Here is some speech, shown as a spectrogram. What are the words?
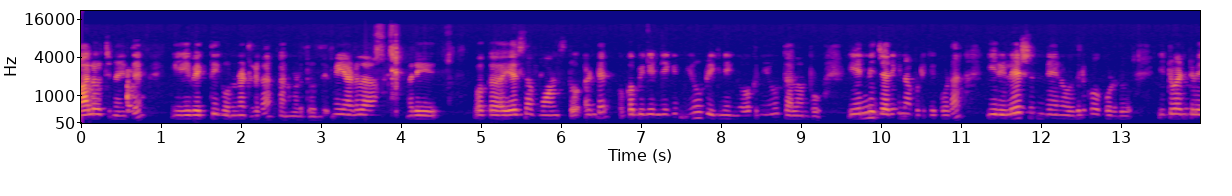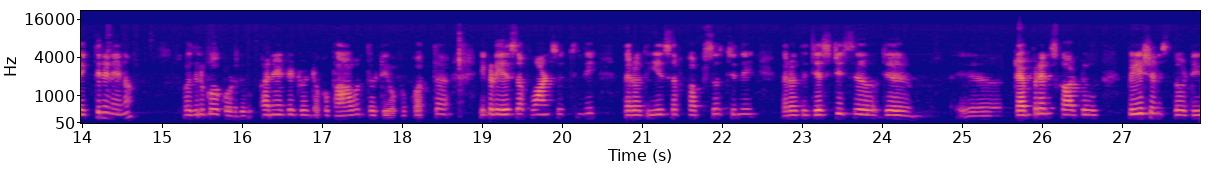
ఆలోచన అయితే ఈ వ్యక్తికి ఉన్నట్లుగా కనబడుతుంది. మీ ఎడల మరి ఒక ఎస్ ఆఫ్తో అంటే ఒక బిగినింగ్ న్యూ బిగినింగ్ ఒక న్యూ తలంపు ఇవన్నీ జరిగినప్పటికీ కూడా ఈ రిలేషన్ నేను వదులుకోకూడదు ఇటువంటి వ్యక్తిని నేను వదులుకోకూడదు అనేటటువంటి ఒక భావంతో ఒక కొత్త ఇక్కడ ఏస్ ఆఫ్ వాండ్స్ వచ్చింది తర్వాత ఏస్ ఆఫ్ కప్స్ వచ్చింది తర్వాత జస్టిస్ టెంపరెన్స్ కార్డు పేషెన్స్ తోటి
